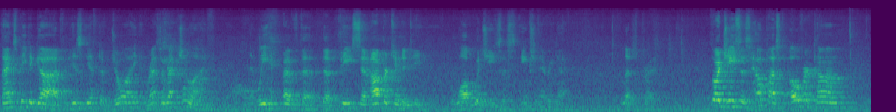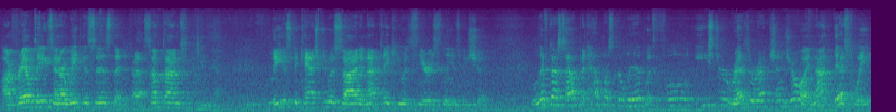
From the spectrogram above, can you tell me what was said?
Thanks be to God for His gift of joy and resurrection life, that we have the, the peace and opportunity to walk with Jesus each and every day. Let us pray. Lord Jesus, help us to overcome our frailties and our weaknesses that uh, sometimes lead us to cast you aside and not take you as seriously as we should. Lift us up and help us to live with full Easter resurrection joy, not this week,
